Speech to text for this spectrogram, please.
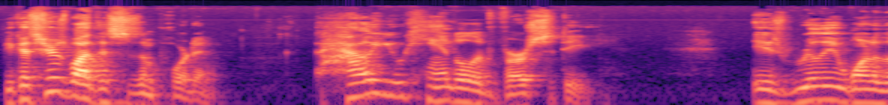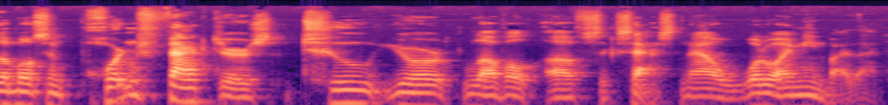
because here's why this is important. How you handle adversity is really one of the most important factors to your level of success. Now, what do I mean by that?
